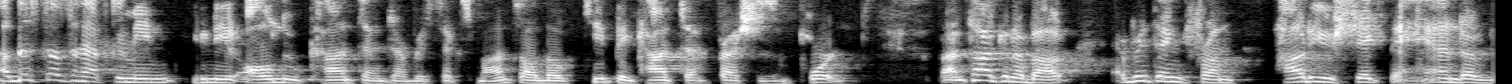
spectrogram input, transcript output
Now, this doesn't have to mean you need all new content every six months, although keeping content fresh is important. But I'm talking about everything from how do you shake the hand of,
